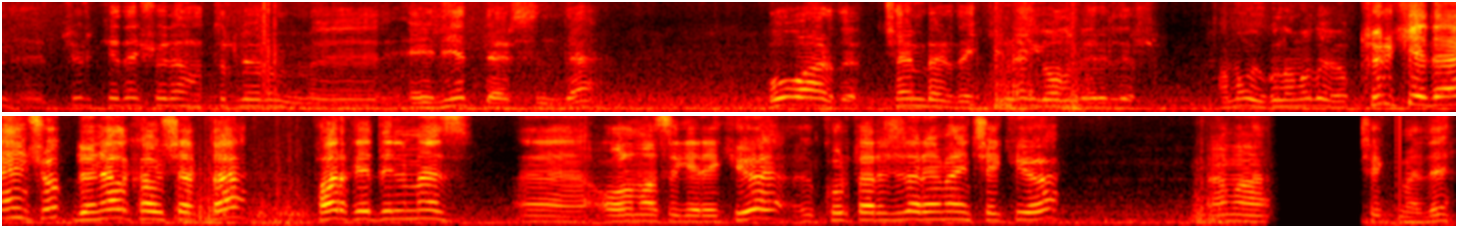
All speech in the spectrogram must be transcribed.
e, Türkiye'de şöyle hatırlıyorum e, ehliyet dersinde bu vardı. Çemberdekine yol verilir. Ama uygulamada yok. Türkiye'de en çok dönel kavşakta park edilmez e, olması gerekiyor. Kurtarıcılar hemen çekiyor. Ama çekmedi.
